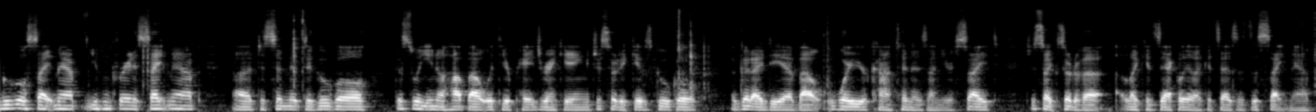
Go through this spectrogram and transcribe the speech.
Google Sitemap, you can create a sitemap uh, to submit to Google. This will, you know, help out with your page ranking. It just sort of gives Google a good idea about where your content is on your site. Just like sort of a, like exactly like it says, it's a sitemap.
